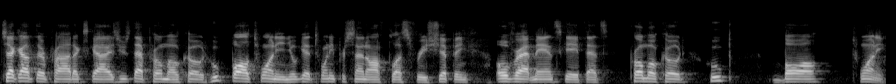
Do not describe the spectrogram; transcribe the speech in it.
check out their products, guys. Use that promo code hoopball20 and you'll get 20% off plus free shipping over at Manscaped. That's promo code hoopball20.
